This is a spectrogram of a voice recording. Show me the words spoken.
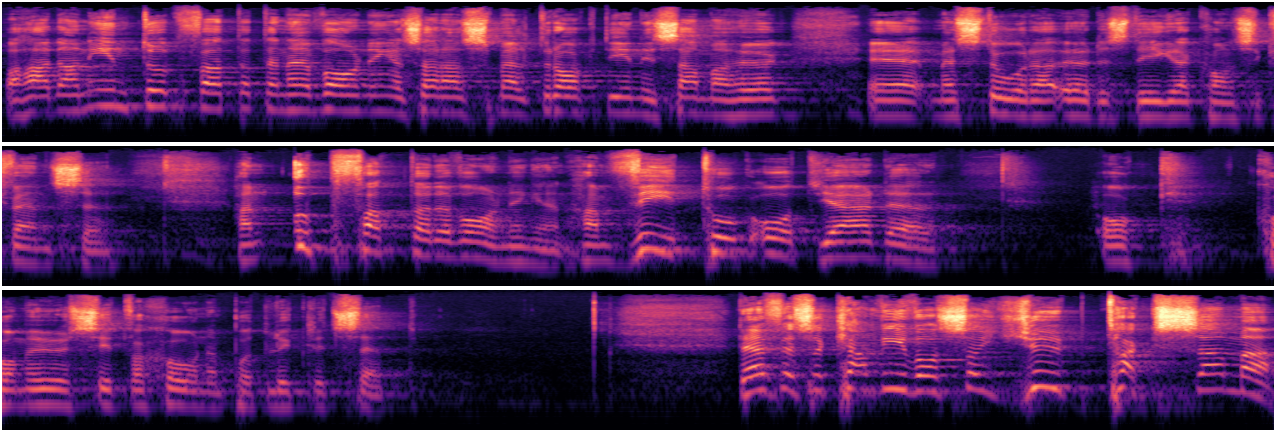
Och hade han inte uppfattat den här varningen så hade han smält rakt in i samma hög eh, med stora ödesdigra konsekvenser. Han uppfattade varningen, han vidtog åtgärder och kom ur situationen på ett lyckligt sätt. Därför så kan vi vara så djupt tacksamma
